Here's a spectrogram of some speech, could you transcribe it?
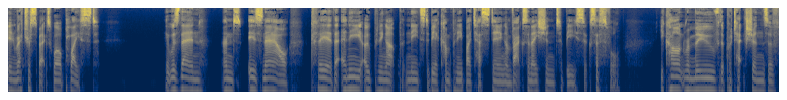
in retrospect, well placed. It was then, and is now, clear that any opening up needs to be accompanied by testing and vaccination to be successful. You can't remove the protections of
